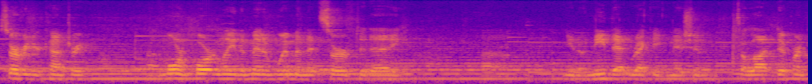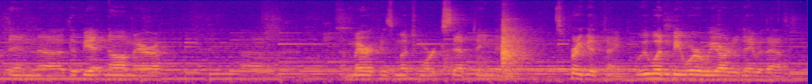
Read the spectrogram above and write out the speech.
serving your country. Uh, more importantly, the men and women that serve today, uh, you know, need that recognition. It's a lot different than uh, the Vietnam era. Uh, America is much more accepting, and it's a pretty good thing. We wouldn't be where we are today without it.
